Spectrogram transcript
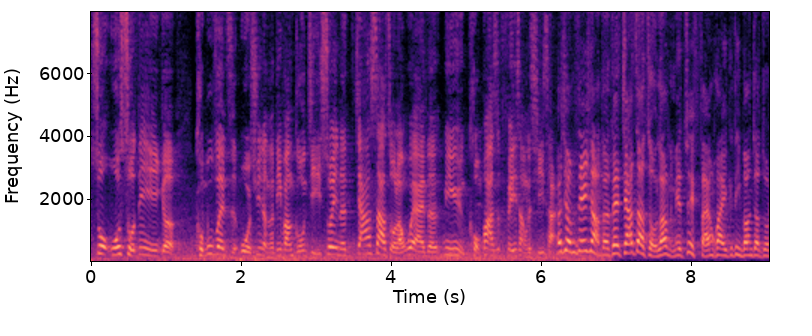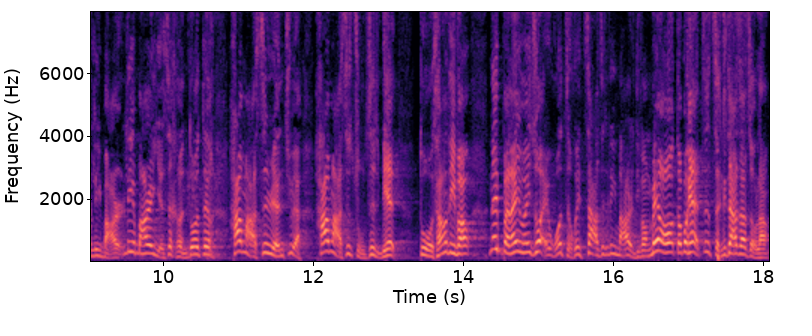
说我锁定一个恐怖分子，我去哪个地方攻击。所以呢，加萨走廊未来的命运恐怕是非常的凄惨。而且我们今天讲的，在加萨走廊里面最繁华一个地方叫做利马尔，利马尔也是很多的哈马斯人去哈马斯组织里面躲藏的地方。那本来以为说，哎，我只会炸这个利马尔的地方，没有哦，都不看这整个加萨走廊。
